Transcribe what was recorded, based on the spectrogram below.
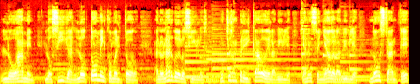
lo amen, lo sigan, lo tomen como el todo. A lo largo de los siglos, muchos han predicado de la Biblia y han enseñado la Biblia. No obstante,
